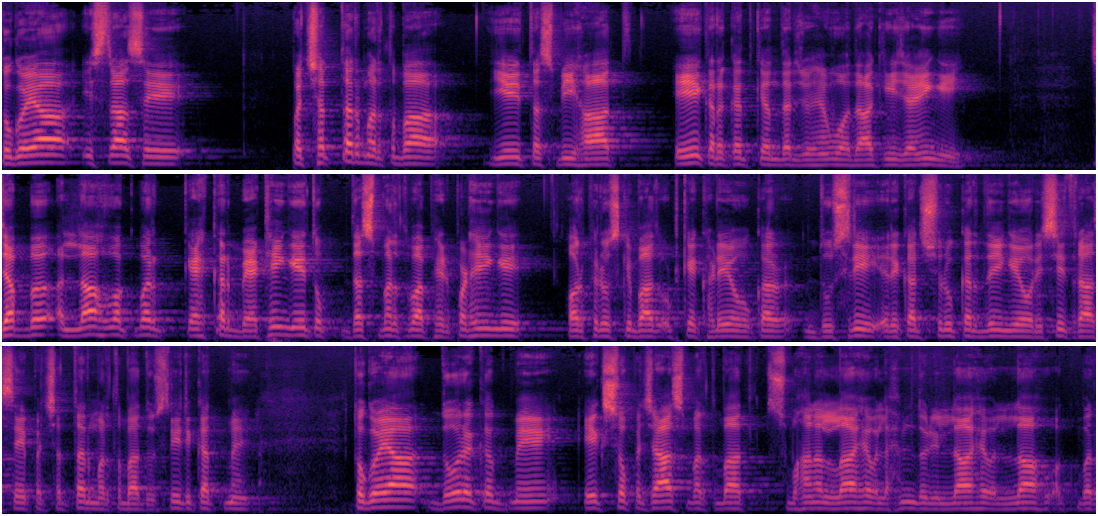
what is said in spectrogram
تو گویا اس طرح سے پچھتر مرتبہ یہ تسبیحات ایک رکعت کے اندر جو ہیں وہ ادا کی جائیں گی۔ جب اللہ اکبر کہہ کر بیٹھیں گے تو دس مرتبہ پھر پڑھیں گے اور پھر اس کے بعد اٹھ کے کھڑے ہو کر دوسری رکعت شروع کر دیں گے اور اسی طرح سے پچھتر مرتبہ دوسری رکعت میں۔ تو گویا دو رکعت میں ایک سو پچاس مرتبہ سبحان اللہ والحمد للہ واللہ اکبر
